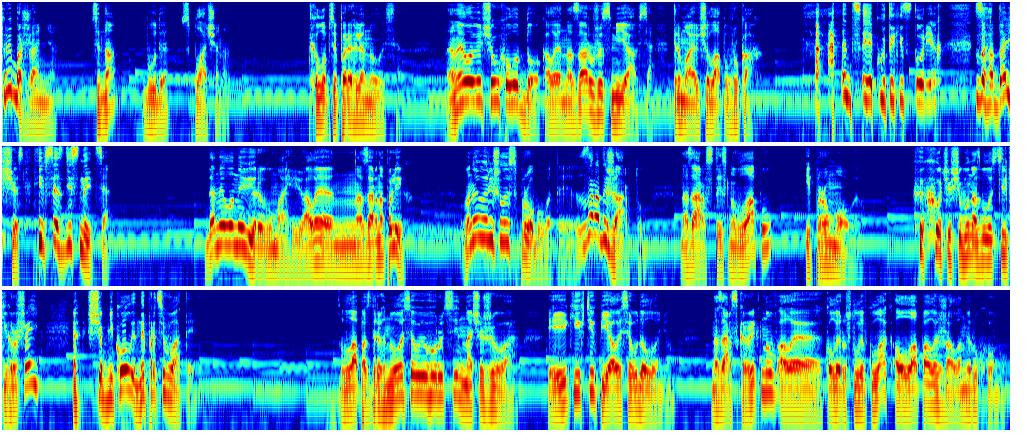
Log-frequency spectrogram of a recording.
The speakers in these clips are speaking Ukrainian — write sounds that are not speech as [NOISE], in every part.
Три бажання. Ціна буде сплачена. Хлопці переглянулися. Данило відчув холодок, але Назар уже сміявся, тримаючи лапу в руках. Ха-ха, [LAUGHS] це як у тих історіях. Загадай щось і все здійсниться. Данило не вірив у магію, але Назар наполіг. Вони вирішили спробувати заради жарту. Назар стиснув лапу і промовив: Хочу, щоб у нас було стільки грошей, щоб ніколи не працювати. Лапа здригнулася у його руці, наче жива, і кіхті вп'ялися у долоню. Назар скрикнув, але коли розтулив кулак, лапа лежала нерухомо.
